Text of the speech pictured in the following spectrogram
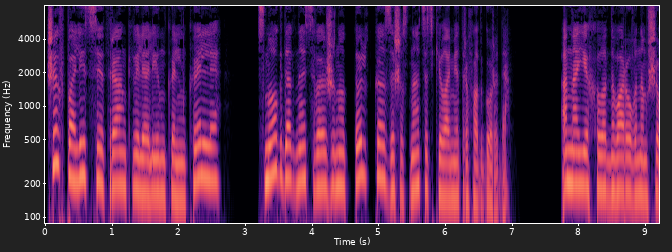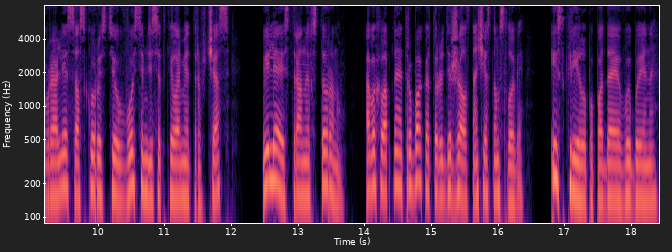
Шеф полиции Транквиля Линкольн Келли смог догнать свою жену только за 16 километров от города. Она ехала на ворованном «Шевроле» со скоростью 80 километров в час, виляя из стороны в сторону, а выхлопная труба, которая держалась на честном слове, искрила, попадая в выбоины.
